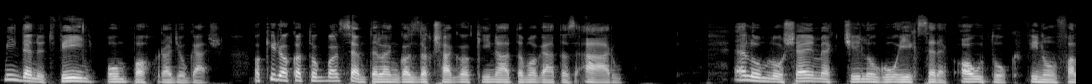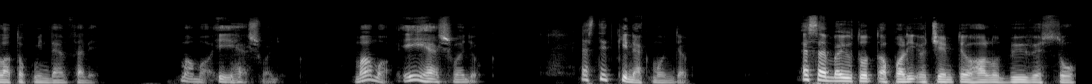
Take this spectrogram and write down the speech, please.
Mindenütt fény, pompa, ragyogás. A kirakatokban szemtelen gazdagsággal kínálta magát az áru. Elomló sejmek, csillogó ékszerek, autók, finom falatok mindenfelé. Mama, éhes vagyok. Mama, éhes vagyok. Ezt itt kinek mondjam? Eszembe jutott a pali öcsémtől hallott bűvös szó,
